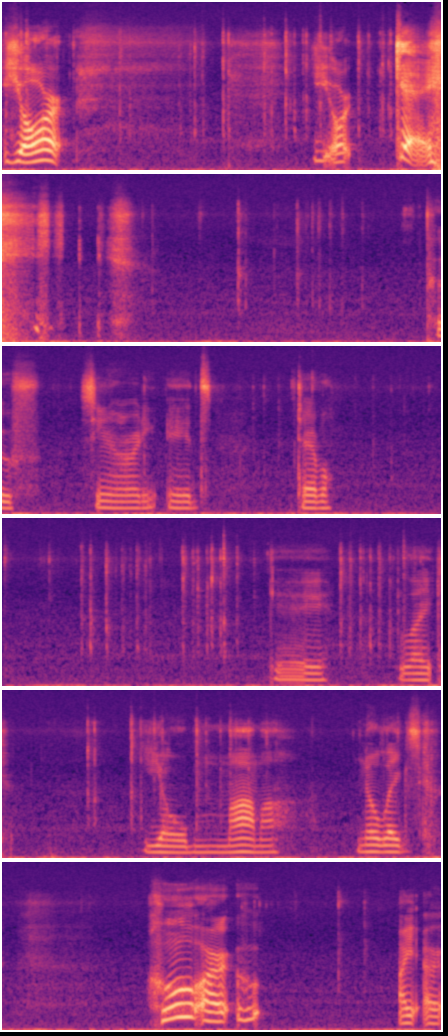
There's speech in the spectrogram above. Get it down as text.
You're. You're gay. Poof. Seen it already. AIDS. Terrible. Gay. Like. Yo mama. No legs. Who are who are are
